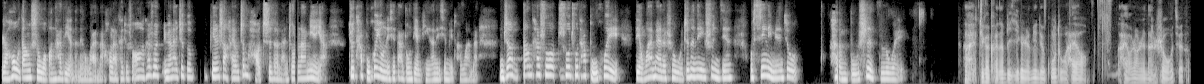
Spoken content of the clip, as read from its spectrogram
然后当时我帮他点的那个外卖，后来他就说，哦，他说原来这个边上还有这么好吃的兰州拉面呀，就他不会用那些大众点评啊，那些美团外卖。你知道，当他说说出他不会。点外卖的时候，我真的那一瞬间，我心里面就很不是滋味。哎，这个可能比一个人面对孤独还要还要让人难受，我觉得。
